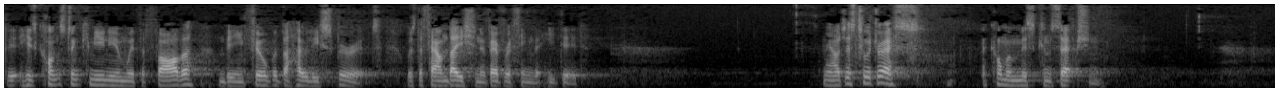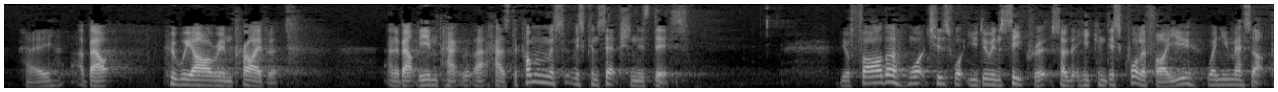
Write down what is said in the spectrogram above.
His constant communion with the Father and being filled with the Holy Spirit was the foundation of everything that he did. Now, just to address a common misconception okay, about who we are in private and about the impact that that has. The common mis- misconception is this. Your father watches what you do in secret so that he can disqualify you when you mess up.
